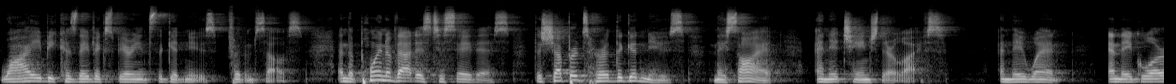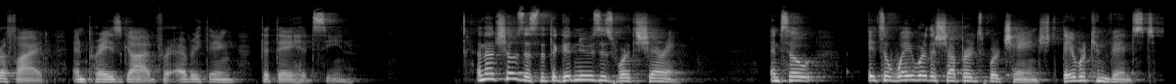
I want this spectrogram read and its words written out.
Why? Because they've experienced the good news for themselves. And the point of that is to say this. The shepherds heard the good news and they saw it and it changed their lives. And they went and they glorified and praised God for everything that they had seen. And that shows us that the good news is worth sharing and so it's a way where the shepherds were changed. They were convinced.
